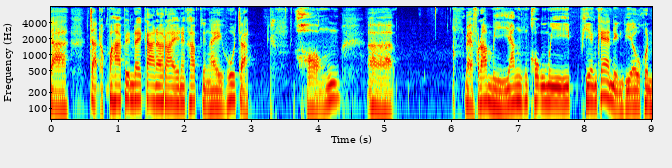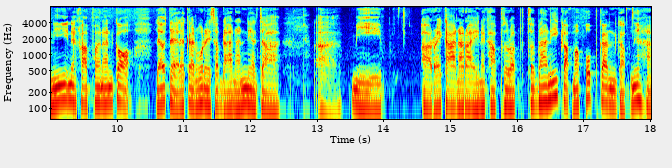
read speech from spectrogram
จะจัดออกมาเป็นรายการอะไรนะครับยังไงผู้จัดของแบบฟรัมมียังคงมีเพียงแค่หนึ่งเดียวคนนี้นะครับ เพราะนั้นก็แล้วแต่ละกันว่าในสัปดาห์นั้นเนี่ยจะมี รายการอะไรนะครับสำหรับสัปดาห์นี้กลับมาพบกันกับเนื้อหา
